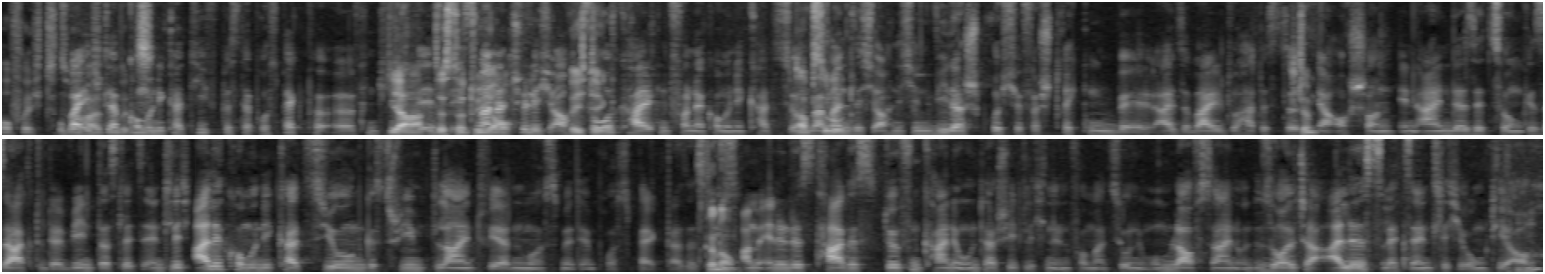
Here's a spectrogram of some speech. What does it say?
aufrecht Wobei zu halten. ich glaube, kommunikativ, bis der Prospekt veröffentlicht ja, ist, das ist man natürlich auch richtig. zurückhaltend von der Kommunikation, Absolut. weil man sich auch nicht in Widersprüche verstricken will. Also weil du hattest das Stimmt. ja auch schon in einer der Sitzungen gesagt und erwähnt, dass letztendlich alle Kommunikation gestreamlined werden muss mit dem Prospekt. Also es genau. muss am Ende des Tages dürfen keine unterschiedlichen Informationen im Umlauf sein und sollte alles letztendlich irgendwie auch mhm.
